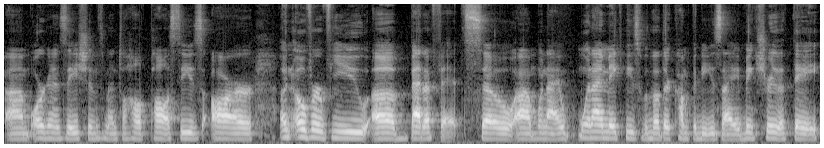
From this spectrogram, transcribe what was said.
um, organizations' mental health policies are an overview of benefits. So um, when I when I make these with other companies, I make sure that they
